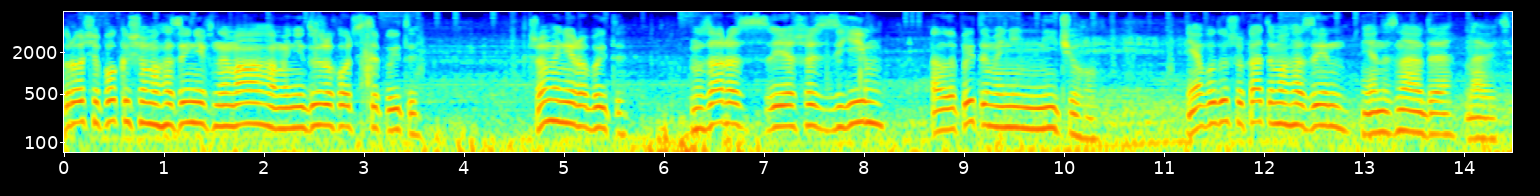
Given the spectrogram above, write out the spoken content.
Коротше, поки що магазинів нема, а мені дуже хочеться пити. Що мені робити? Ну зараз я щось з'їм, але пити мені нічого. Я буду шукати магазин, я не знаю де навіть.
